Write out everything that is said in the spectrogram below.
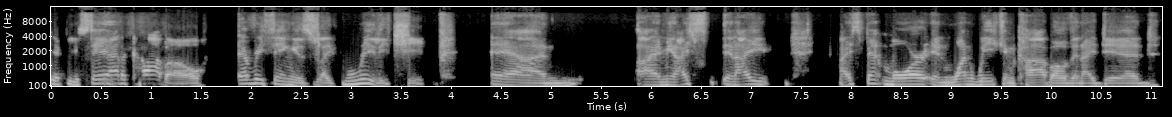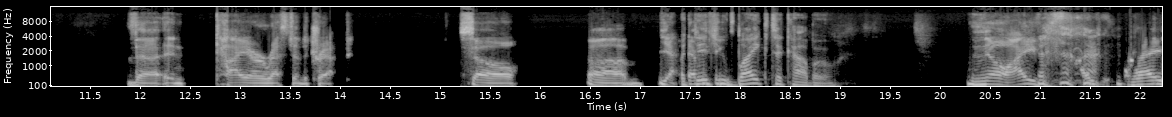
if you stay out of Cabo, everything is like really cheap. And I mean, I and I I spent more in one week in Cabo than I did the entire rest of the trip. So, um, yeah. But did you bike to Cabo? No, I, I I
